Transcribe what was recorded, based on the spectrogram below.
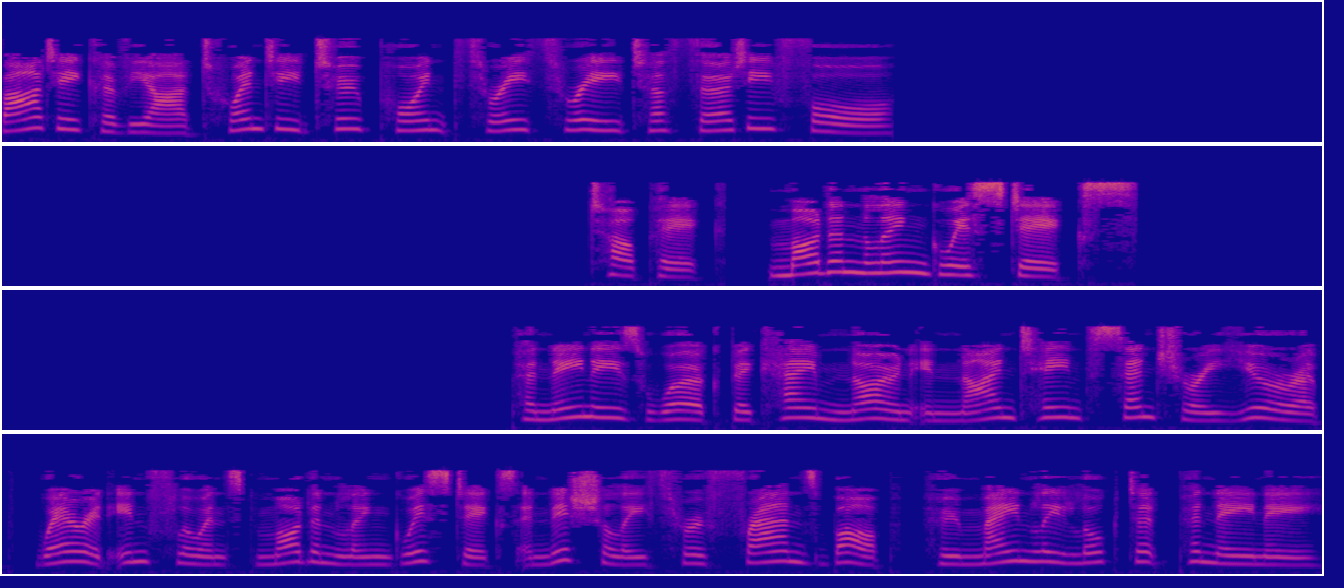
Bhatikavya 22.33 to 34. Topic: Modern linguistics. Panini's work became known in 19th-century Europe, where it influenced modern linguistics initially through Franz Bopp, who mainly looked at Panini.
